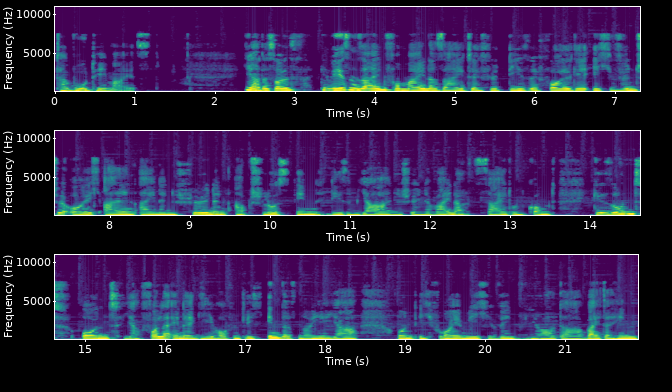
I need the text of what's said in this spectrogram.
Tabuthema ist. Ja, das soll es gewesen sein von meiner Seite für diese Folge. Ich wünsche euch allen einen schönen Abschluss in diesem Jahr, eine schöne Weihnachtszeit und kommt gesund und ja voller Energie hoffentlich in das neue Jahr. Und ich freue mich, wenn wir da weiterhin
